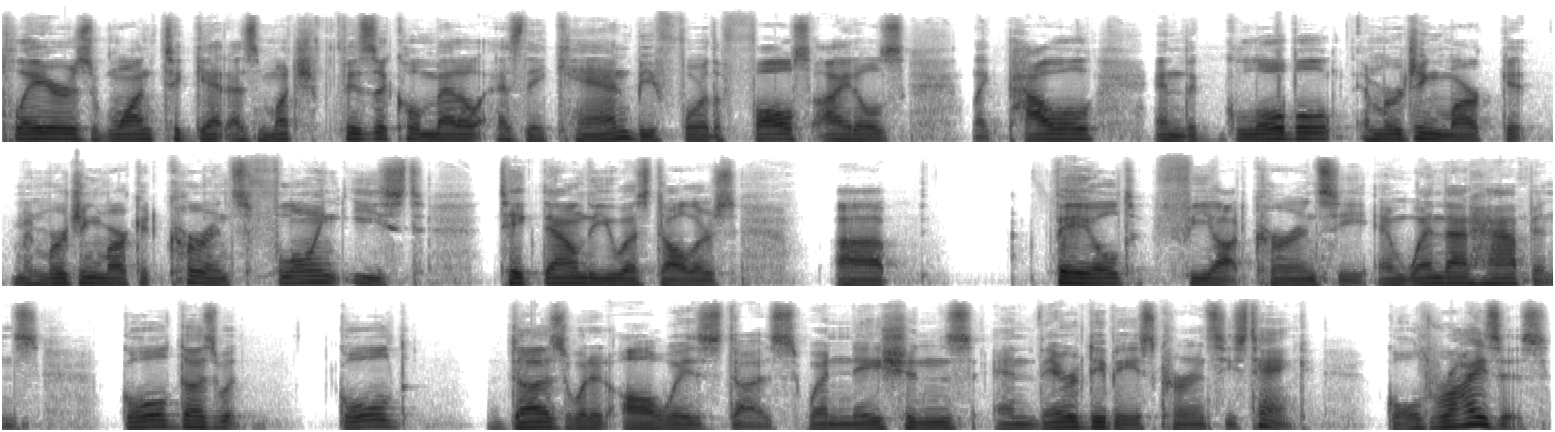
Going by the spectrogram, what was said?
players want to get as much physical metal as they can before the false idols like Powell and the global emerging market emerging market currents flowing east take down the US dollar's uh, failed fiat currency. And when that happens, gold does what gold does what it always does when nations and their debased currencies tank. Gold rises.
